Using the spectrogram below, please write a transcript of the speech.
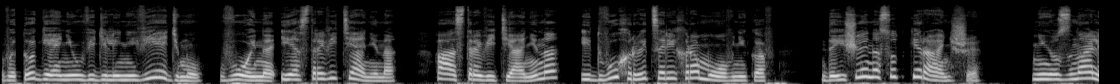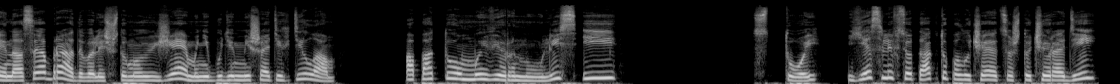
В итоге они увидели не ведьму, воина и островитянина, а островитянина и двух рыцарей-храмовников, да еще и на сутки раньше. Не узнали нас и обрадовались, что мы уезжаем и не будем мешать их делам. А потом мы вернулись и... Стой, если все так, то получается, что чародей...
